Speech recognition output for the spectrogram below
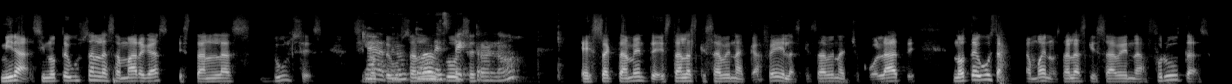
mira, si no te gustan las amargas, están las dulces. Si claro, no te gustan todo las un dulces, espectro, ¿no? Exactamente, están las que saben a café, las que saben a chocolate. No te gustan, bueno, están las que saben a frutas.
